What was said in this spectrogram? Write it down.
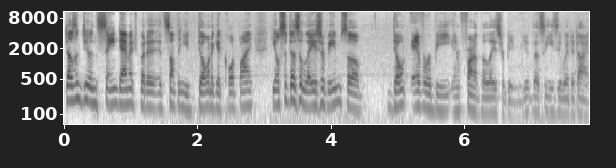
Doesn't do insane damage, but it's something you don't want to get caught by. He also does a laser beam, so don't ever be in front of the laser beam. That's the easy way to die.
